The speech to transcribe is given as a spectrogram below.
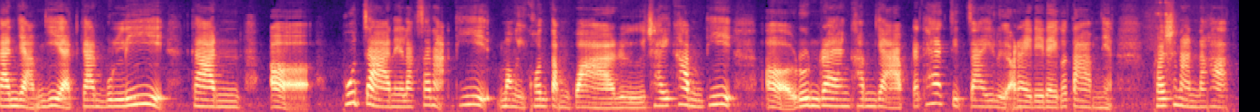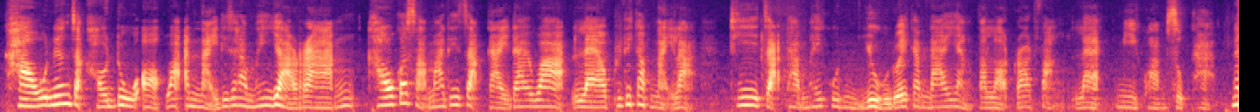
การหยามเหยียด การบูลลี่ การพูดจาในลักษณะที่มองอีกคนต่ำกว่า หรือใช้คำที่รุนแรงคำหยาบกระแทกจิตใจหรืออะไรใด ๆ ก็ตามเนี่ย เพราะฉะนั้นนะคะเขาเนื่องจากเขาดูออกว่าอันไหนที่จะทำให้หย่าร้าง เขาก็สามารถที่จะไกด์ได้ว่าแล้วพฤติกรรมไหนล่ะ ที่จะทำให้คุณอยู่ด้วยกันได้อย่างตลอดรอดฝั่งและมีความสุขค่ะ ใน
